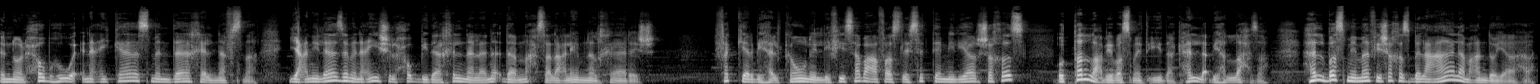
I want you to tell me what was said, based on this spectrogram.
إنه الحب هو انعكاس من داخل نفسنا. يعني لازم نعيش الحب بداخلنا لنقدر نحصل عليه من الخارج. فكر بهالكون اللي فيه 7.6 مليار شخص وتطلع ببصمة إيدك. هلأ بهاللحظة هالبصمة ما في شخص بالعالم عنده إياها.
